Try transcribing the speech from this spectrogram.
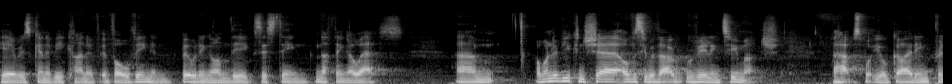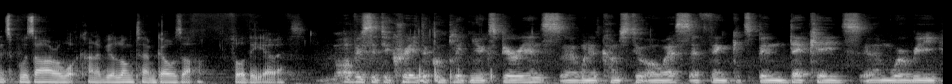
here is going to be kind of evolving and building on the existing Nothing OS. Um, I wonder if you can share, obviously without revealing too much, perhaps what your guiding principles are or what kind of your long-term goals are for the OS. obviously to create a complete new experience uh, when it comes to OS. I think it's been decades um, where we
